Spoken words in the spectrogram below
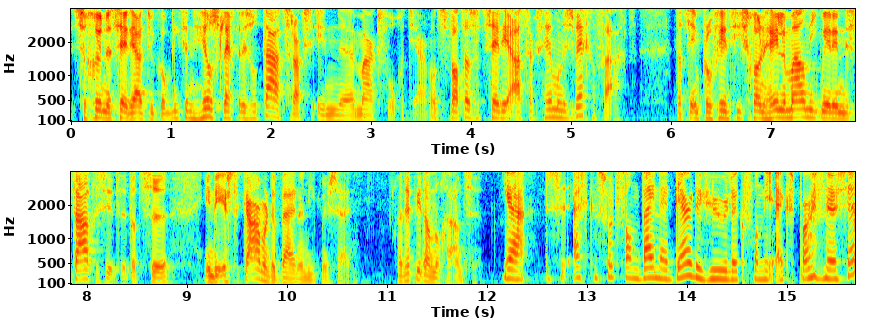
ze gunnen het CDA natuurlijk ook niet een heel slecht resultaat straks in uh, maart volgend jaar. Want wat als het CDA straks helemaal is weggevaagd? Dat ze in provincies gewoon helemaal niet meer in de Staten zitten. Dat ze in de Eerste Kamer er bijna niet meer zijn. Wat heb je dan nog aan ze? Ja, dus eigenlijk een soort van bijna derde huwelijk van die ex-partners. Hè?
